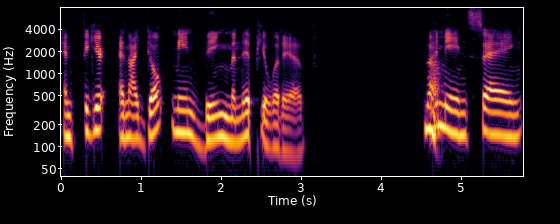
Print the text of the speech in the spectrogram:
and figure and I don't mean being manipulative no. I mean saying,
